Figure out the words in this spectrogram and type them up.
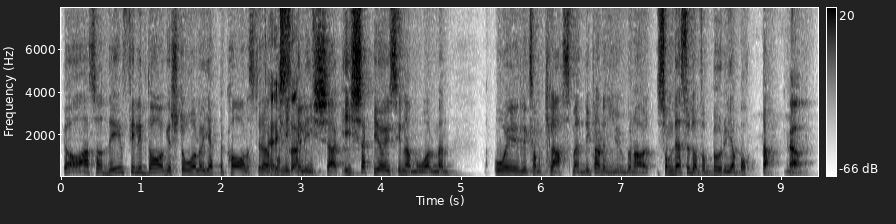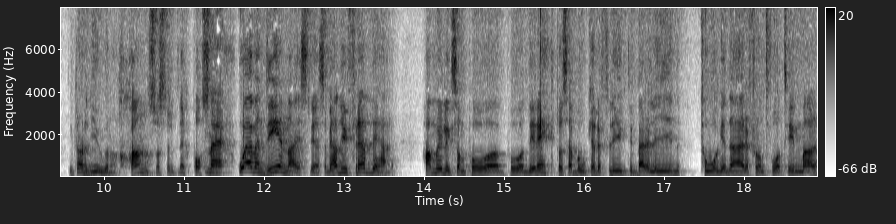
Ja, alltså det är Filip Dagerstål och Jeppe Karlström och Exakt. Mikael Ishak. Ishak gör ju sina mål, men... Och är liksom klass, men det är klart att Djurgården har. Som dessutom får börja borta. Ja. Det är klart att Djurgården har chans att slå ut Lech Poznan. Och även det är en nice resa. Vi hade ju Freddy här. Han var ju liksom på, på direkt och så här, bokade flyg till Berlin. Tåget därifrån två timmar.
